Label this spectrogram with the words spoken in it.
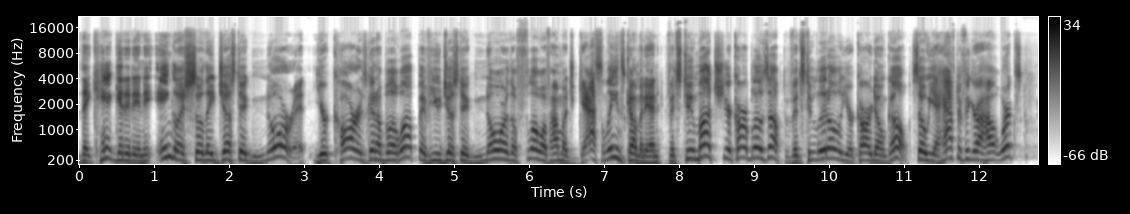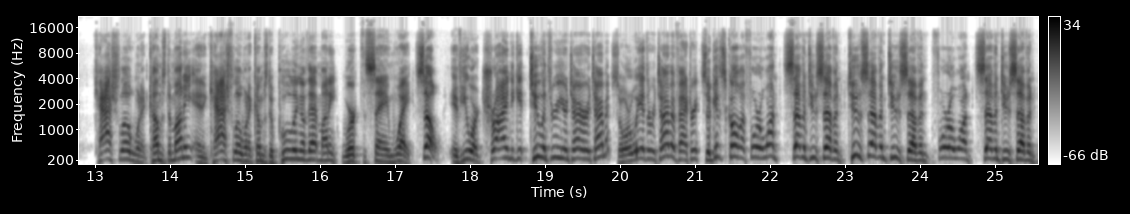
they can't get it in English, so they just ignore it. Your car is going to blow up if you just ignore the flow of how much gasoline's coming in. If it's too much, your car blows up. If it's too little, your car don't go. So you have to figure out how it works. Cash flow when it comes to money and cash flow when it comes to pooling of that money work the same way. So, if you are trying to get to and through your entire retirement, so are we at the Retirement Factory. So, give us a call at 401 727 2727. 401 727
